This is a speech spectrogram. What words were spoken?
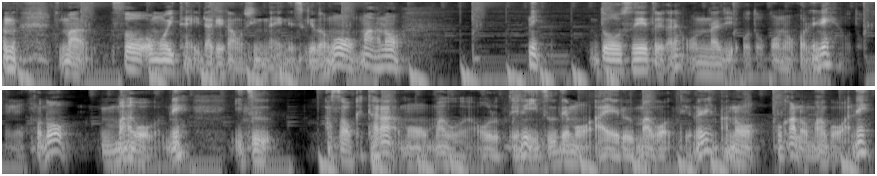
まあ、そう思いたいだけかもしれないんですけども、まあ、あの、ね、同性というかね、同じ男の子でね、男の子の孫がね、いつ朝起きたらもう孫がおるっていうね、いつでも会える孫っていうのね、あの、他の孫はね、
